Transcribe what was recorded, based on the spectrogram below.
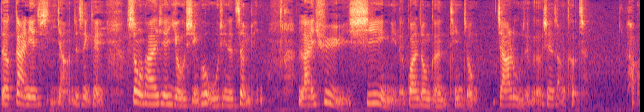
的概念就是一样，就是你可以送他一些有形或无形的赠品，来去吸引你的观众跟听众加入这个线上课程。好，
